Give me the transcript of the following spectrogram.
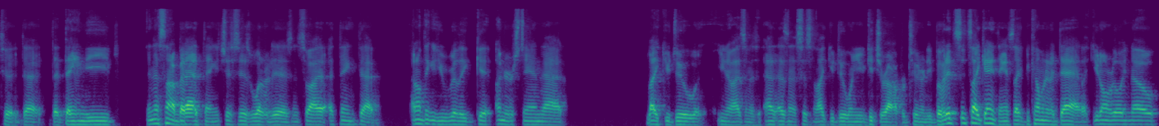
to that that they need. And that's not a bad thing. It just is what it is. And so i, I think that I don't think you really get understand that like you do, you know, as an as an assistant, like you do when you get your opportunity. But it's it's like anything. It's like becoming a dad. Like you don't really know,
